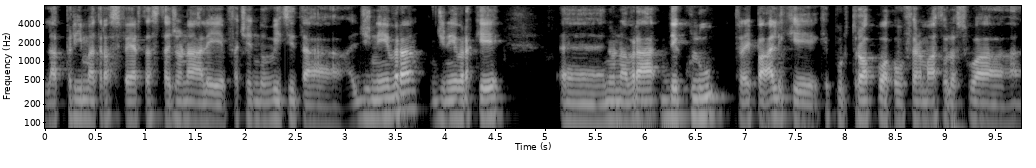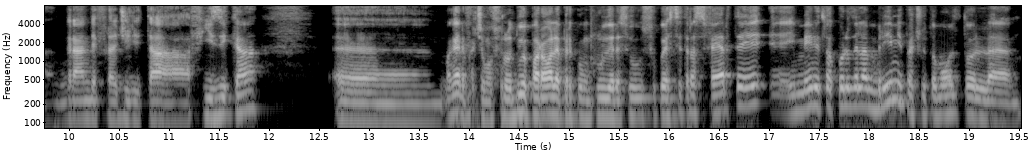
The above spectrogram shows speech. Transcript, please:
la prima trasferta stagionale facendo visita a Ginevra, Ginevra che eh, non avrà De Clou tra i pali che, che, purtroppo ha confermato la sua grande fragilità fisica. Eh, magari facciamo solo due parole per concludere su, su queste trasferte. in merito a quello dell'Ambri mi è piaciuto molto il,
